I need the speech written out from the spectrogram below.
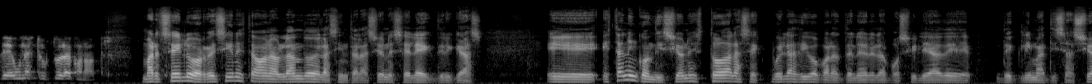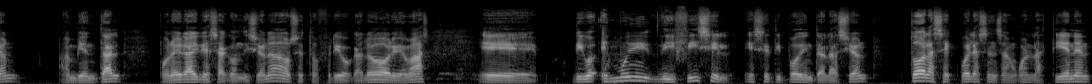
de una estructura con otra. Marcelo, recién estaban hablando de las instalaciones eléctricas. Eh, ¿Están en condiciones todas las escuelas, digo, para tener la posibilidad de, climatización ambiental, poner aires acondicionados, esto frío, calor y demás? Eh, digo, es muy difícil ese tipo de instalación. Todas las escuelas en San Juan las tienen.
